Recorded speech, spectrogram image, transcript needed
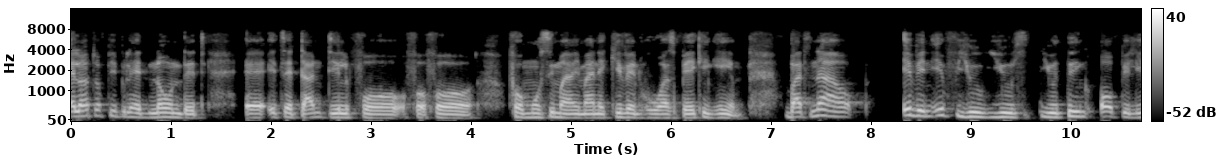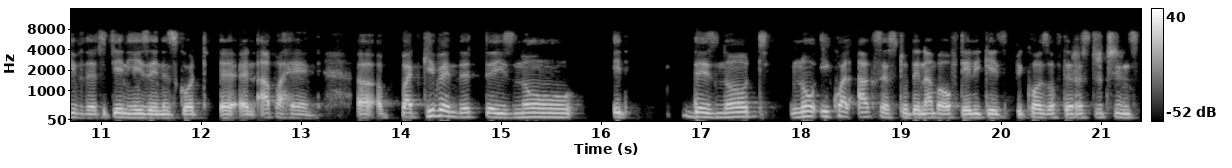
a lot of people had known that uh, it's a done deal for for for for Mmusi Maimane, given who was backing him. But now even if you you you think or believe that Steenhuisen has got uh, an upper hand, uh, but given that there is no there's not no equal access to the number of delegates because of the restrictions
